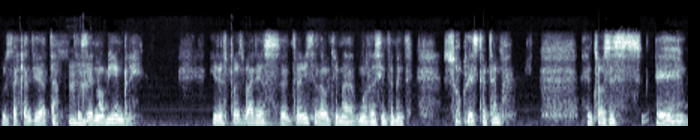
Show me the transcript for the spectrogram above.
nuestra candidata, desde noviembre y después varias entrevistas, la última muy recientemente, sobre este tema. Entonces, eh,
